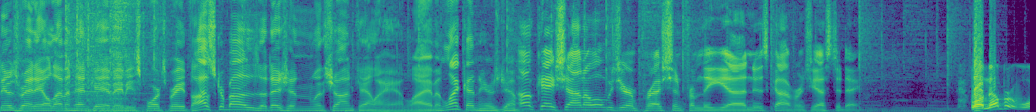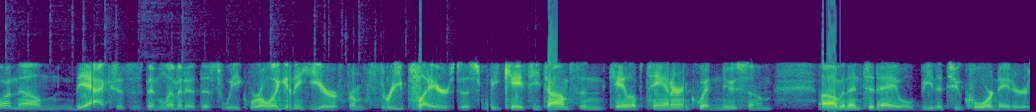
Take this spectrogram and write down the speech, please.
News Radio 1110 KFAB Sports Brief, the Oscar Buzz edition with Sean Callahan. Live in Lincoln, here's Jim. Okay, Shauna, what was your impression from the uh, news conference yesterday? Well, number one, um, the access has been limited this week. We're only going to hear from three players this week: Casey Thompson, Caleb Tannor, and Quinton Newsome. Um, and then today will be the two coordinators.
